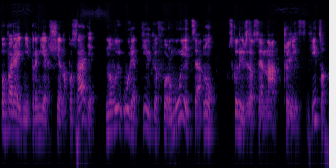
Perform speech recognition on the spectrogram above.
попередній прем'єр ще на посаді, новий уряд тільки формується, ну, скоріш за все, на чолі з Фіцо.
